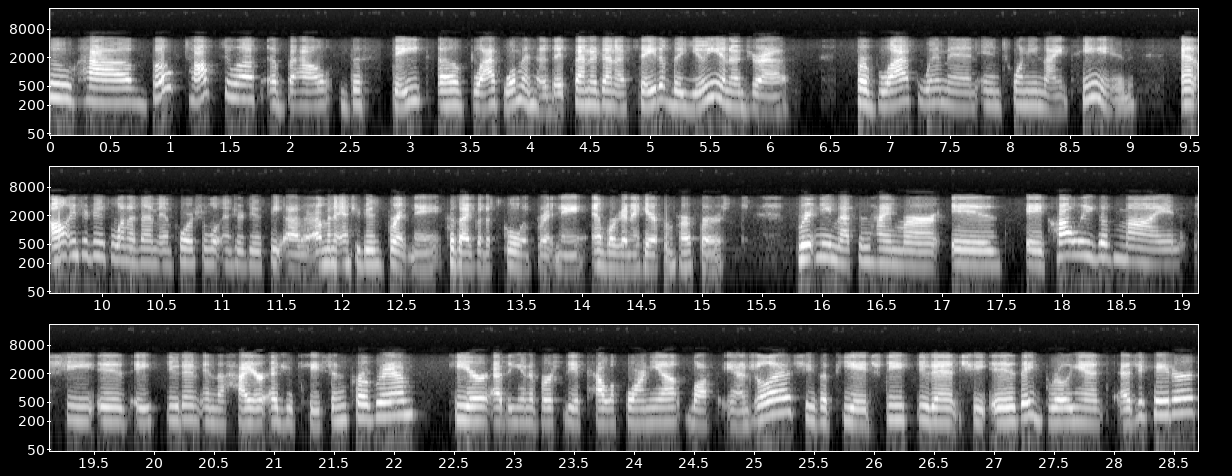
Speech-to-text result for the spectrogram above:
who have both talked to us about the state of Black womanhood. they've centered on a State of the Union address for Black women in 2019. And I'll introduce one of them, and Porsha will introduce the other. I'm going to introduce Brittnee because I go to school with Brittnee, and we're going to hear from her first. Brittnee Meitzenheimer is a colleague of mine. She is a student in the higher education program here at the University of California, Los Angeles. She's a PhD student. She is a brilliant educator,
